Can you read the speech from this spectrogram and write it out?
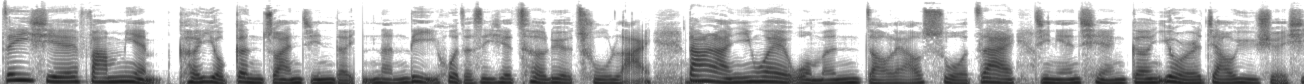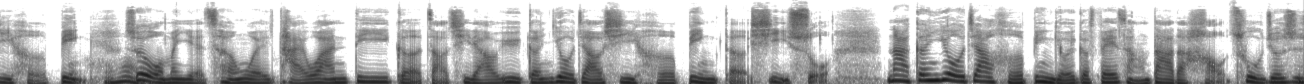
这一些方面可以有更专精的能力，或者是一些策略出来。当然，因为我们早疗所在几年前跟幼儿教育学系合并，所以我们也成为台湾第一个早期疗愈跟幼教系合并的系所。那跟幼教合并有一个非常大的好处，就是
